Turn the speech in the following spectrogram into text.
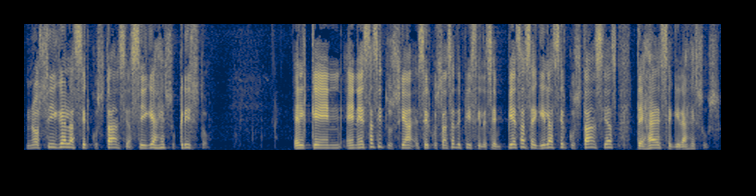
No sigue las circunstancias, sigue a Jesucristo. El que en, estas circunstancias difíciles empieza a seguir las circunstancias, deja de seguir a Jesús.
